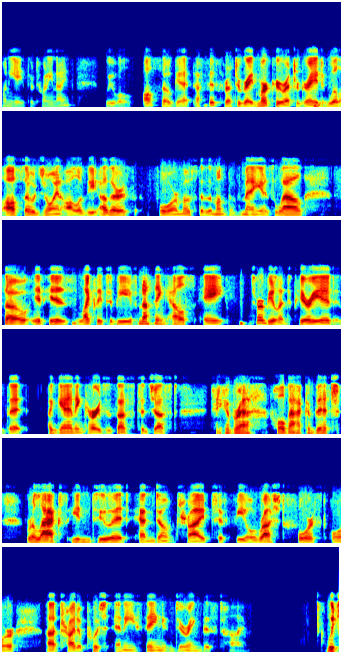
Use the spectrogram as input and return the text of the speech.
28th or 29th, we will also get a fifth retrograde. Mercury retrograde will also join all of the others for most of the month of May as well. So it is likely to be, if nothing else, a turbulent period that again encourages us to just take a breath, pull back a bit, relax into it, and don't try to feel rushed, forced, or uh, try to push anything during this time. Which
